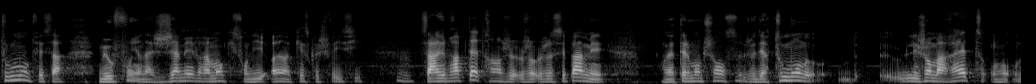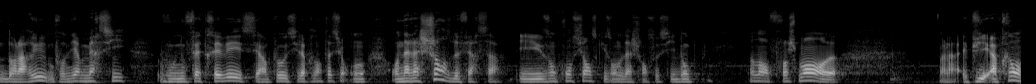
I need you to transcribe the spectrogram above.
tout le monde fait ça. Mais au fond, il n'y en a jamais vraiment qui se sont dit oh, qu'est-ce que je fais ici? Mm. Ça arrivera peut-être, hein, je ne sais pas, mais on a tellement de chance. Je veux dire, tout le monde, les gens m'arrêtent dans la rue pour dire merci, vous nous faites rêver. C'est un peu aussi la présentation. On, a la chance de faire ça. ils ont conscience qu'ils ont de la chance aussi. Donc, non, non, franchement. Euh, voilà. Et puis après, on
